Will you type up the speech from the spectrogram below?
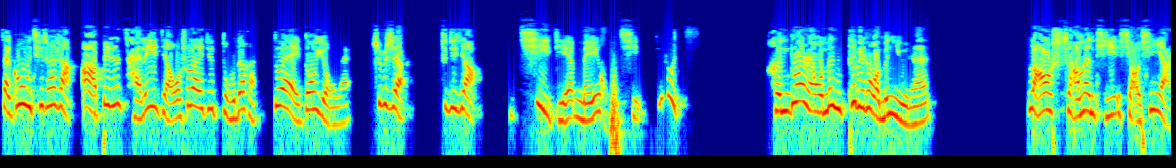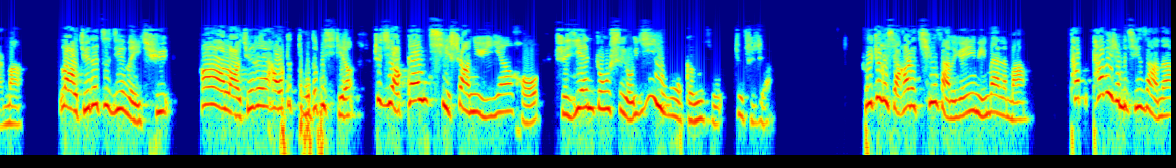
在公共汽车上啊，被人踩了一脚，我说了一句堵得很。对，都有嘞，是不是？这就叫气节没虎气，就是很多人，我们特别是我们女人。老想问题，小心眼儿嘛，老觉得自己委屈啊，老觉得呀，我这堵的不行，这就叫肝气上逆于咽喉，是咽中是有异物梗阻，就是这样。所以这个小孩的清嗓的原因明白了吗？他他为什么清嗓呢？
